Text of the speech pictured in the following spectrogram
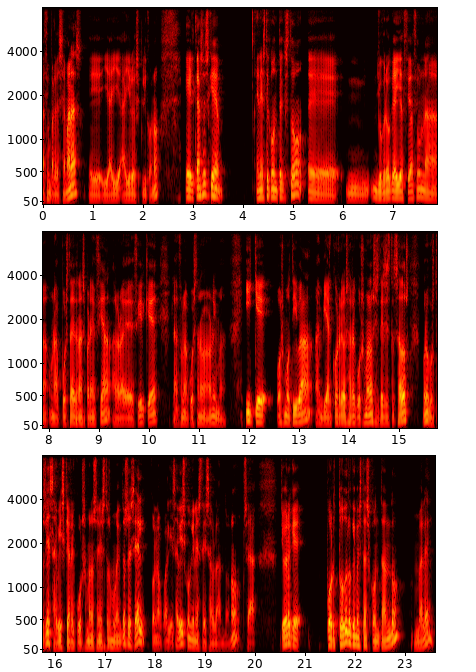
hace un par de semanas eh, y ahí, ahí lo explico, ¿no? El caso es que en este contexto, eh, mm, yo creo que ahí hace una, una, apuesta de transparencia a la hora de decir que lanza una encuesta no anónima y que os motiva a enviar correos a recursos humanos si estáis estresados. Bueno, vosotros ya sabéis que recursos humanos en estos momentos es él, con lo cual ya sabéis con quién estáis hablando, ¿no? O sea, yo creo que por todo lo que me estás contando, ¿vale?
